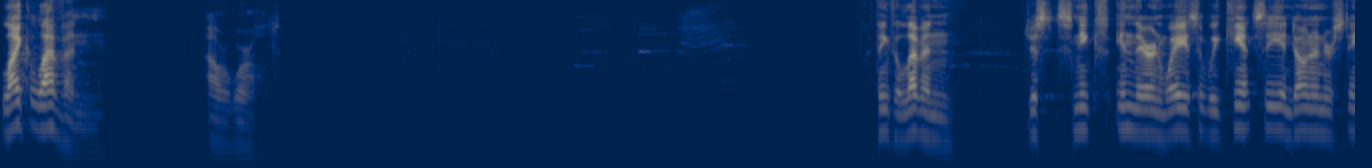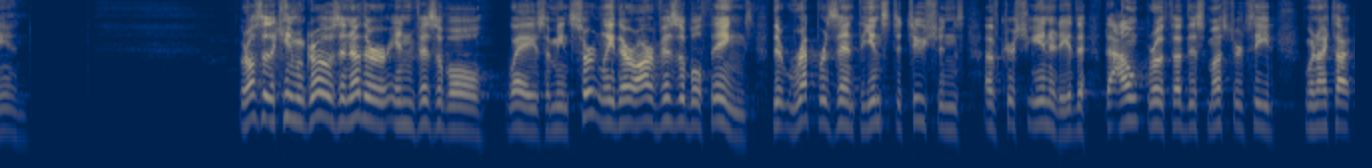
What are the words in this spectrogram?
like leaven, our world. I think the leaven just sneaks in there in ways that we can't see and don't understand. But also, the kingdom grows in other invisible ways. I mean, certainly there are visible things that represent the institutions of Christianity, the, the outgrowth of this mustard seed. When I, talk,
